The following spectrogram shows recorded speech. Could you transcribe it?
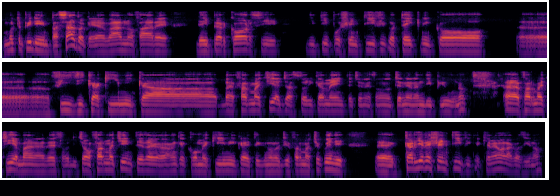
molto più di in passato che vanno a fare dei percorsi di tipo scientifico, tecnico, eh, fisica, chimica, beh, farmacia già storicamente ce ne, sono, ce n'erano di più, no? eh, farmacia, ma adesso diciamo farmacia intesa anche come chimica e tecnologie farmaceutiche, quindi eh, carriere scientifiche, chiamiamola così, no?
